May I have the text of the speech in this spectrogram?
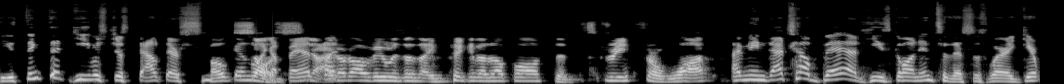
Do you think that he was just out there smoking So, like a bad I don't know if he was just like picking it up off the streets or what. I mean, that's how bad he's gone into this. Is where he get,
